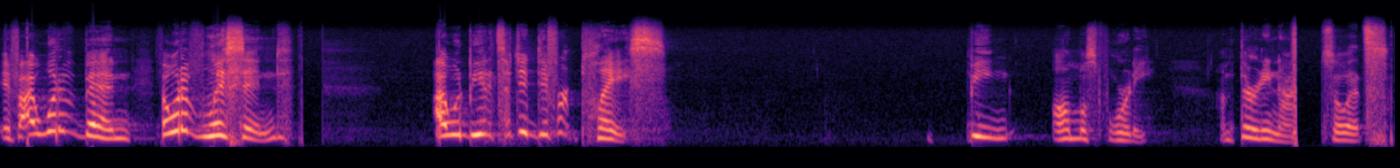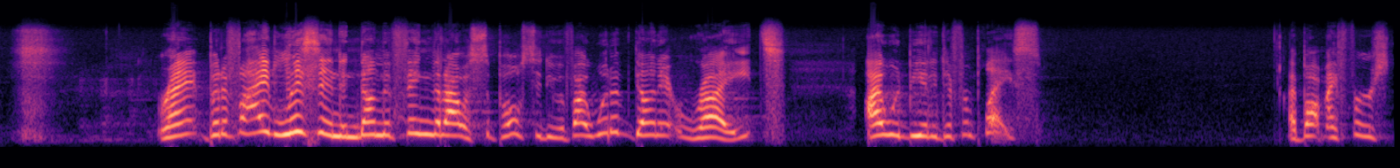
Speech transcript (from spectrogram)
If I would have been, if I would have listened, I would be at such a different place being almost 40. I'm 39, so it's right? But if I had listened and done the thing that I was supposed to do, if I would have done it right, I would be at a different place. I bought my first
